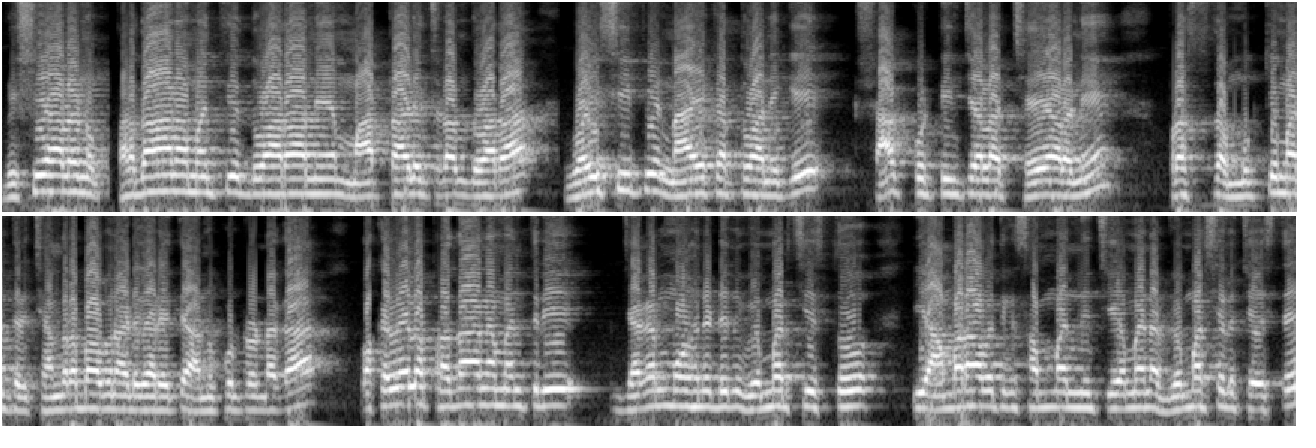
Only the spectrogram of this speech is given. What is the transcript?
విషయాలను ప్రధానమంత్రి ద్వారానే మాట్లాడించడం ద్వారా వైసీపీ నాయకత్వానికి షాక్ కొట్టించేలా చేయాలని ప్రస్తుత ముఖ్యమంత్రి చంద్రబాబు నాయుడు గారు అయితే అనుకుంటుండగా ఒకవేళ ప్రధానమంత్రి జగన్మోహన్ రెడ్డిని విమర్శిస్తూ ఈ అమరావతికి సంబంధించి ఏమైనా విమర్శలు చేస్తే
